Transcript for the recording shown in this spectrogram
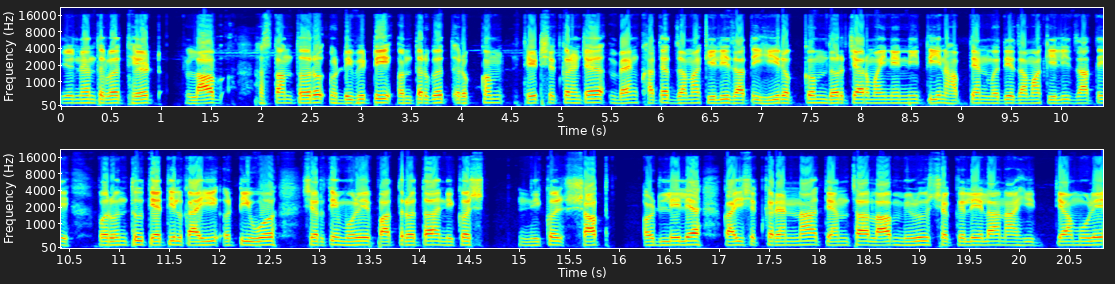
योजनेअंतर्गत थेट लाभ हस्तांतर डी बी टी अंतर्गत रक्कम थेट शेतकऱ्यांच्या बँक खात्यात जमा केली जाते. ही रक्कम दर चार महिन्यांनी तीन हप्त्यांमध्ये जमा केली जाते परंतु त्यातील काही अटी व शर्तीमुळे पात्रता निकष निकषात अडलेल्या काही शेतकऱ्यांना त्यांचा लाभ मिळू शकलेला नाही. त्यामुळे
